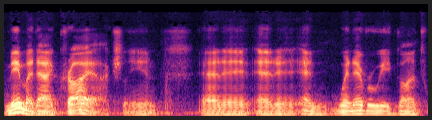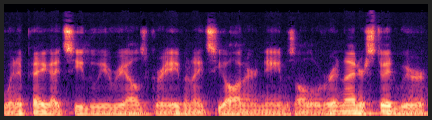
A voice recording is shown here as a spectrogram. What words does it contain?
It made my dad cry actually, and and and and whenever we had gone to Winnipeg, I'd see Louis Riel's grave and I'd see all our names all over it, and I understood we were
